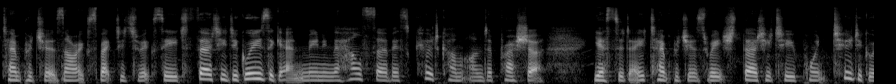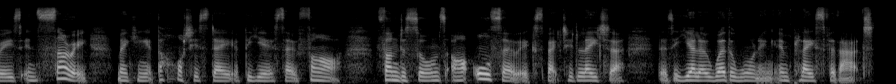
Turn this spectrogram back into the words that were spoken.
Temperatures are expected to exceed 30 degrees again, meaning the health service could come under pressure. Yesterday, temperatures reached 32.2 degrees in Surrey, making it the hottest day of the year so far. Thunderstorms are also expected later. There's a yellow weather warning in place for that.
